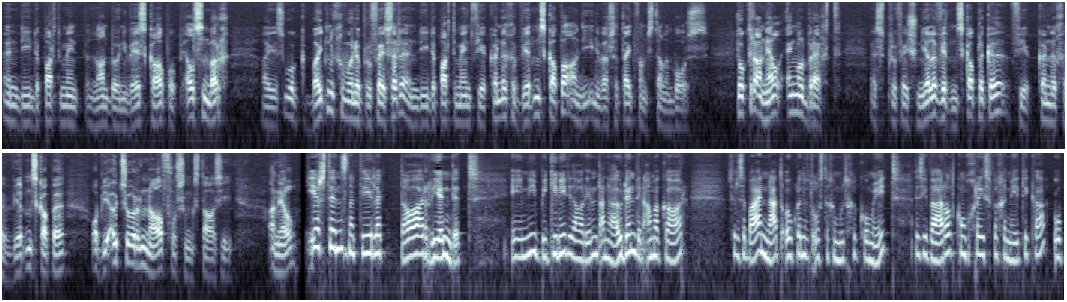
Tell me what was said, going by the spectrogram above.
in die Departement Landbou in die Wes-Kaap op Elsenburg. Hy is ook buitengewone professor in die Departement Veekundige Wetenskappe aan die Universiteit van Stellenbosch. Dr. Anel Engelbrecht is professionele wetenskaplike veekundige wetenskappe op die Oudtshoorn Navorsingsstasie. Anel, eerstens natuurlik daar reën dit en nie bietjie nie daar reën dit aanhoudend en almekaar. So dis 'n baie nat Auckland wat ons tegemoet gekom het. Dis die Wêreldkongres vir Genetika op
